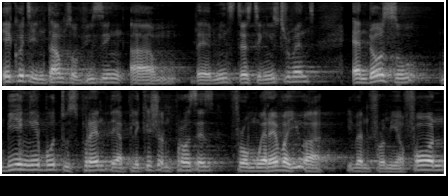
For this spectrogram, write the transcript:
equity in terms of using um, the means testing instrument, and also being able to spread the application process from wherever you are, even from your phone,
